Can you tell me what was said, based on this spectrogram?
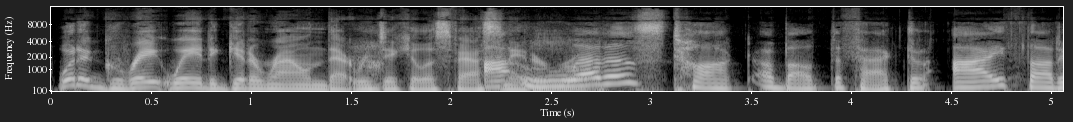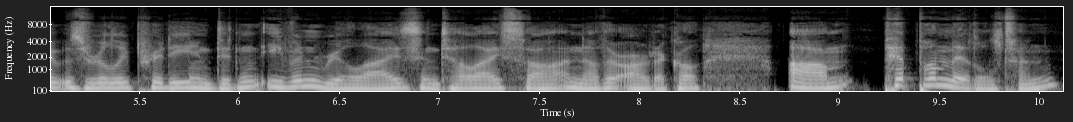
what a great way to get around that ridiculous Uh, fascinator rule. let us talk about the fact, that I thought it was really pretty and didn't even realize until I saw another article. Um, Pippa Middleton,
